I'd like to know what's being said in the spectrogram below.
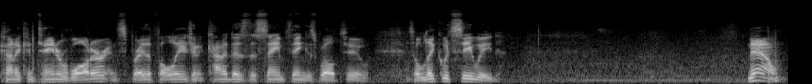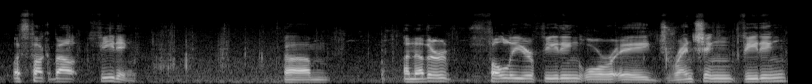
kind of container water and spray the foliage and it kind of does the same thing as well too. So liquid seaweed. Now, let's talk about feeding. Um, another foliar feeding or a drenching feeding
